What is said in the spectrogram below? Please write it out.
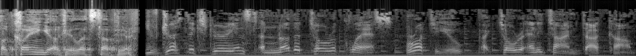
Okay, let's stop here. You've just experienced another Torah class brought to you by TorahAnytime.com.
